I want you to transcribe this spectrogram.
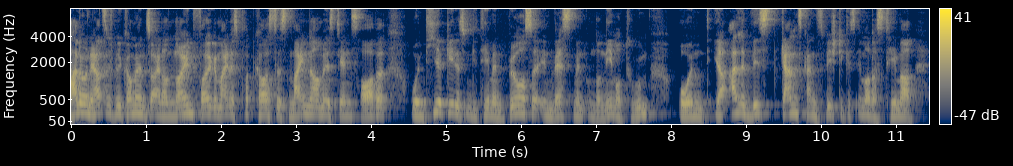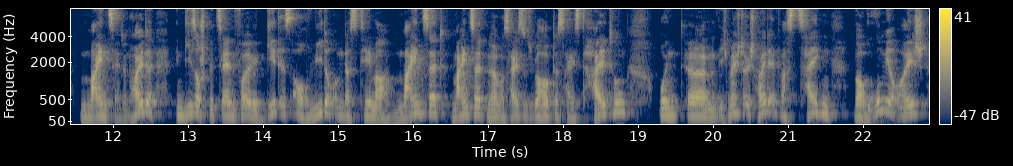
Hallo und herzlich willkommen zu einer neuen Folge meines Podcastes. Mein Name ist Jens Rabe und hier geht es um die Themen Börse, Investment, Unternehmertum. Und ihr alle wisst, ganz, ganz wichtig ist immer das Thema Mindset. Und heute in dieser speziellen Folge geht es auch wieder um das Thema Mindset. Mindset, ne, was heißt es überhaupt? Das heißt Haltung. Und ähm, ich möchte euch heute etwas zeigen, warum ihr euch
